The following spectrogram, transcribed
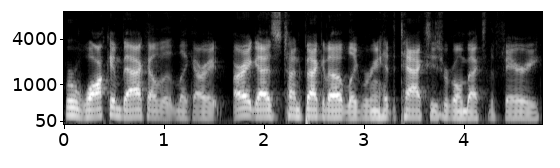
we're walking back. I'm uh, like, all right, all right, guys, it's time to pack it up. Like we're gonna hit the taxis. We're going back to the ferry.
